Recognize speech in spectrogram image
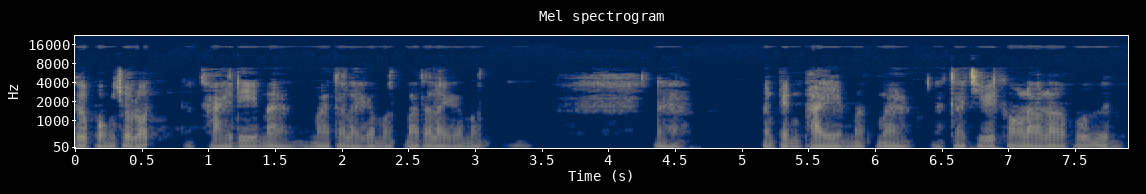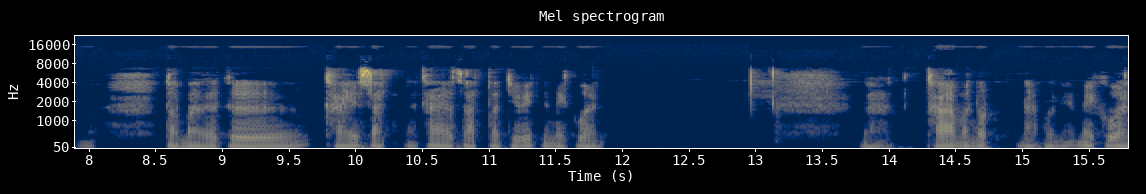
คือผงชูรสขายดีมาก มาเท่าไหร่ก็หมด มาเท่าไหร่ก็หมดนะมันเป็นภัยมากๆนะกับชีวิตของเราแล้วผู้อื่น ต่อมาก็คือขายสัตว์ฆ่าสัตว์ตัดชีวิตนี่ไม่ควรนะฆ่ามนุษย์นะพวกนี้ไม่ควร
